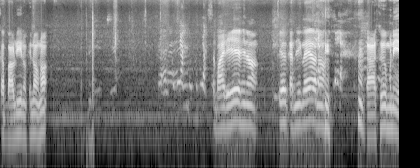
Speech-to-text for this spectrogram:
กับบ่าวลีเนาะพี่น้องเนาะสบายดีพี่น้องเจอกันอีกแล้วเนาะก็คือมื้อนี้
